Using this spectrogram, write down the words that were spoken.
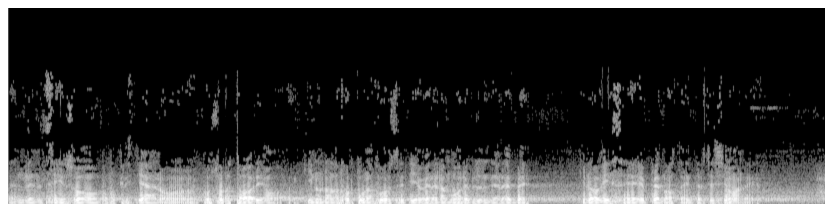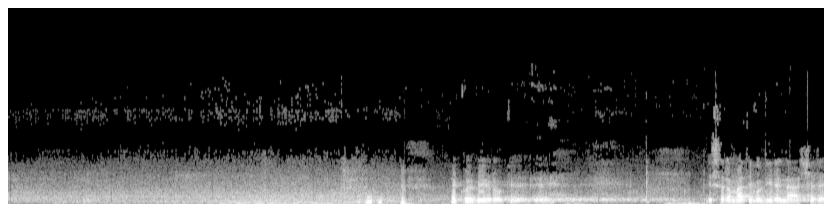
eh, nel senso proprio cristiano, consolatorio. Chi non ha la fortuna forse di avere l'amore bisognerebbe che lo avesse per nostra intercessione. Ecco, è vero che eh, essere amati vuol dire nascere,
